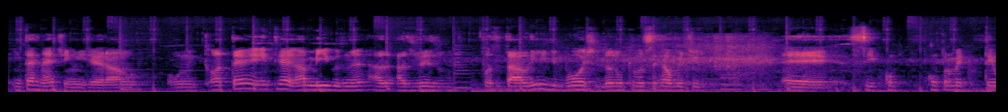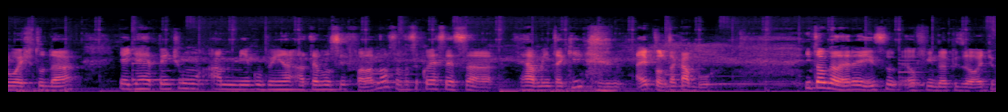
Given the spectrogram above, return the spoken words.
internet em geral, ou, ou até entre amigos, né? Às, vezes você tá ali de boa estudando o que você realmente é, se comprometeu a estudar e aí de repente um amigo vem até você e fala: Nossa, você conhece essa ferramenta aqui? aí pronto, acabou. Então, galera, é isso. É o fim do episódio.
